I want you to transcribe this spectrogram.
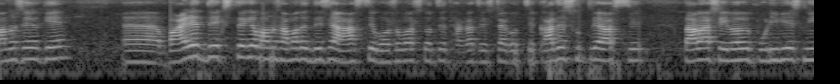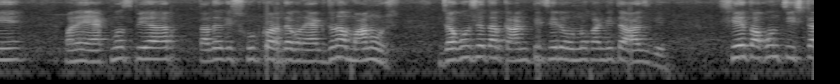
মানুষেরকে বাইরের দেশ থেকে মানুষ আমাদের দেশে আসছে, বসবাস করছে, থাকার চেষ্টা করছে, কাজের সূত্রে আসছে, তারা সেইভাবে পরিবেশ নিয়ে মানে অ্যাটমসফিয়ার তাদেরকে শ্যুট করা। দেখুন একজনা মানুষ যখন সে তার কান্ট্রি ছেড়ে অন্য কান্ট্রিতে আসবে, সে তখন চেষ্টা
